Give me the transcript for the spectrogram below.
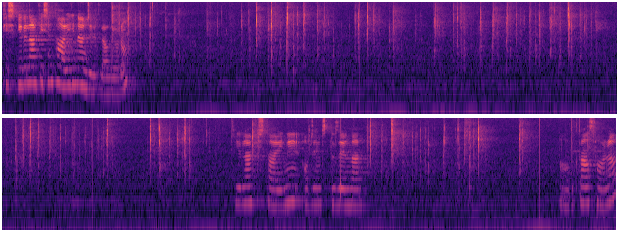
Fiş, girilen fişin tarihini öncelikle alıyorum. girilen fiş tarihini objenin üzerinden aldıktan sonra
